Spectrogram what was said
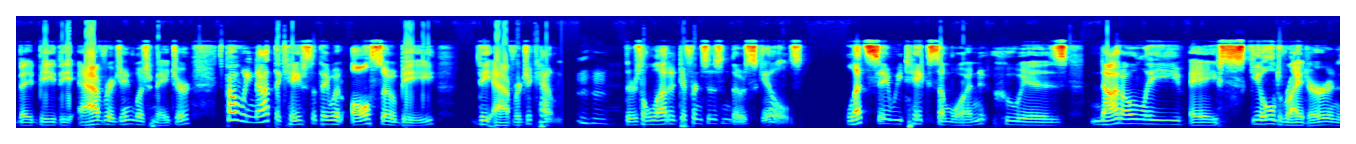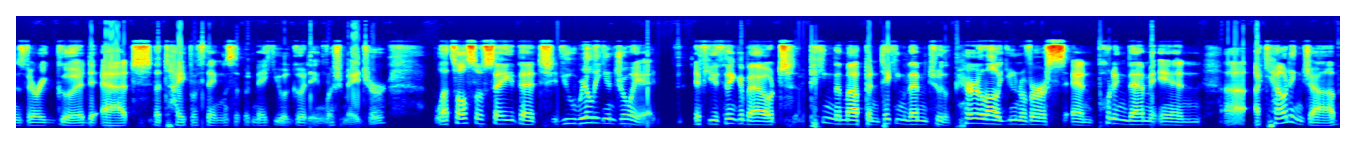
they'd be the average English major, it's probably not the case that they would also be the average accountant. Mhm. There's a lot of differences in those skills. Let's say we take someone who is not only a skilled writer and is very good at the type of things that would make you a good English major. Let's also say that you really enjoy it. If you think about picking them up and taking them to the parallel universe and putting them in uh, accounting job,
